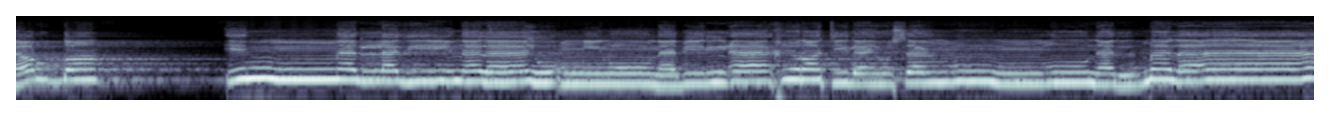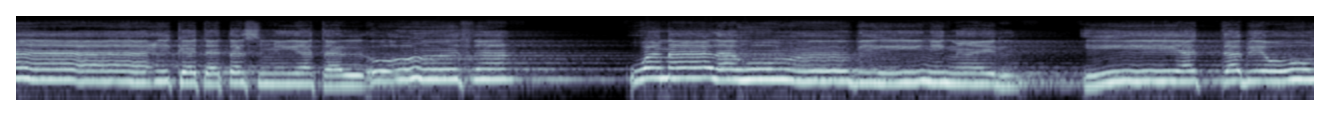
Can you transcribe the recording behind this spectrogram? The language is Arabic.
الذين لا يؤمنون بالآخرة ليسمون الملائكة تسمية الأنثى وما لهم به من علم إن يتبعون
